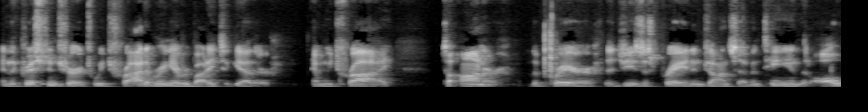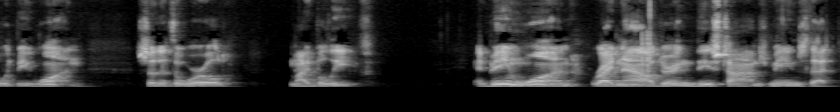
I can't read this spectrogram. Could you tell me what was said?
In the Christian church, we try to bring everybody together and we try to honor the prayer that Jesus prayed in John 17 that all would be one so that the world might believe. And being one right now during these times means that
